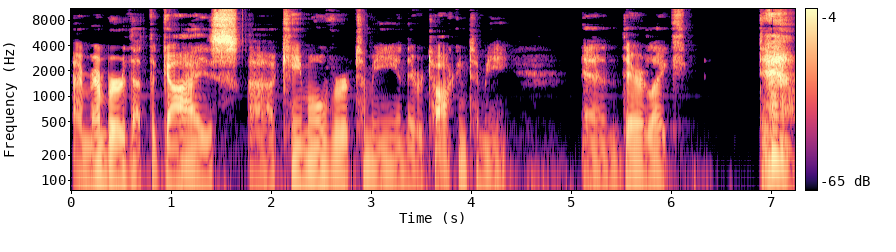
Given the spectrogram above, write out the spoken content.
I remember that the guys uh, came over to me and they were talking to me, and they're like, "Damn,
